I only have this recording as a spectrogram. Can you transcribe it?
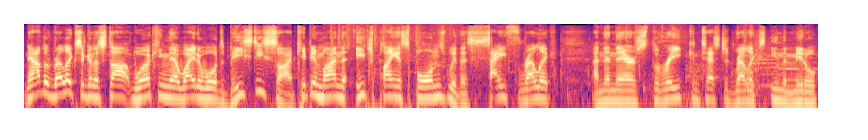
now the relics are going to start working their way towards Beastie's side. Keep in mind that each player spawns with a safe relic, and then there's three contested relics in the middle.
